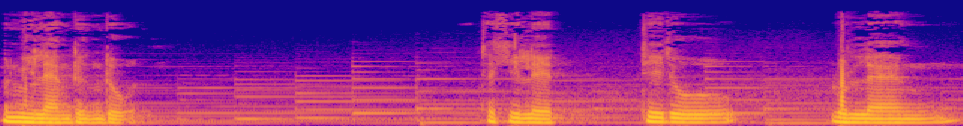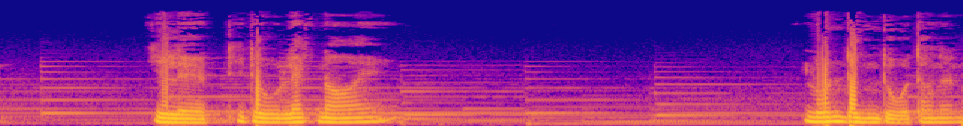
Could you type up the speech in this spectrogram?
มันมีแรงดึงดูดจะกิเลสที่ดูรุนแรง กิเลสที่ดูเล็กน้อยล้วนดึงดูดทั้งนั้น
